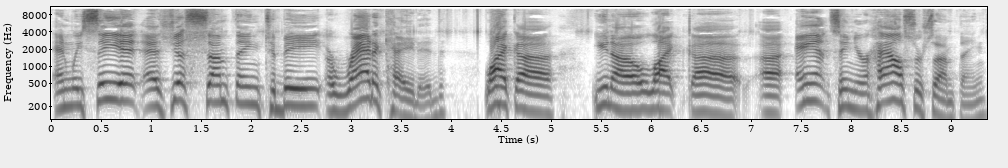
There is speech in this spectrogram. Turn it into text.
and we see it as just something to be eradicated, like a, uh, you know, like uh, uh, ants in your house or something,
